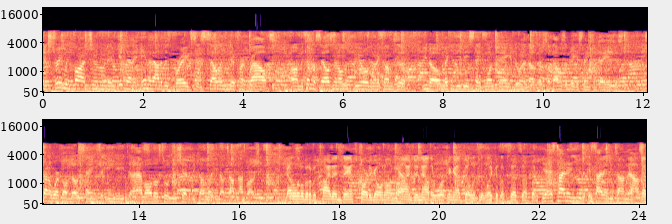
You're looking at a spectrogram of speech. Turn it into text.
extremely fine-tuned and getting in and out of his breaks and selling different routes, um, becoming a salesman on the field when it comes to you know making DBs think one thing and doing another. So that was the biggest thing today is just trying to work on those things that you need to have all those tools in shed to become a you know top-notch wide receiver. Got a little bit of a tight end dance party going on Yeah. behind you. Now they're working out diligently because I've said something. Yeah, it's tight end you. It's tight end you time now, so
